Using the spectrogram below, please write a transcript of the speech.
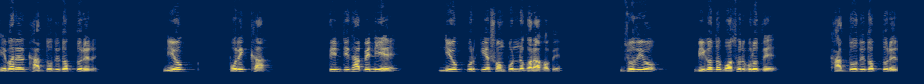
এবারের খাদ্য অধিদপ্তরের নিয়োগ পরীক্ষা তিনটি ধাপে নিয়ে নিয়োগ প্রক্রিয়া সম্পন্ন করা হবে। যদিও বিগত বছরগুলোতে খাদ্য অধিদপ্তরের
